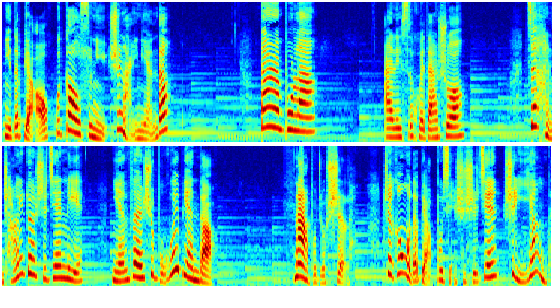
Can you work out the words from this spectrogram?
你的表会告诉你是哪一年的？”“当然不啦。”爱丽丝回答说：“在很长一段时间里，年份是不会变的。”“那不就是了？这跟我的表不显示时间是一样的。”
